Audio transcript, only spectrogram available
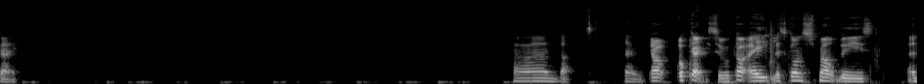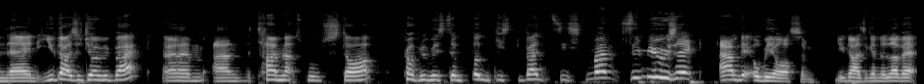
Okay. And that. There we go. Okay, so we've got eight. Let's go and smelt these. And then you guys will join me back. Um, and the time lapse will start. Probably with some funky, fancy, fancy music. And it'll be awesome. You guys are going to love it.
